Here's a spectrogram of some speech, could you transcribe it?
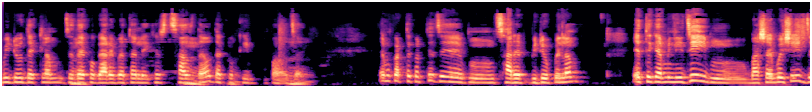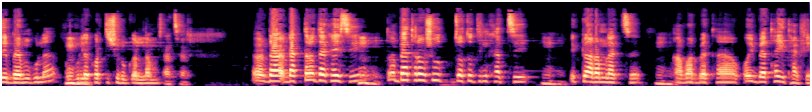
ভিডিও দেখলাম যে দেখো গাড়ি ব্যথা লেখে সাজ দাও দেখো কি পাওয়া যায়। এরকম করতে করতে যে স্যারের ভিডিও পেলাম। এর থেকে আমি নিজেই বাসায় বসেই যে ব্যায়ামগুলা ওগুলা করতে শুরু করলাম। আচ্ছা। ডাক্তারও দেখাইছি। তো ব্যথার ওষুধ যতদিন খাচ্ছি একটু আরাম লাগছে। আবার ব্যথা ওই ব্যথাই থাকে।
